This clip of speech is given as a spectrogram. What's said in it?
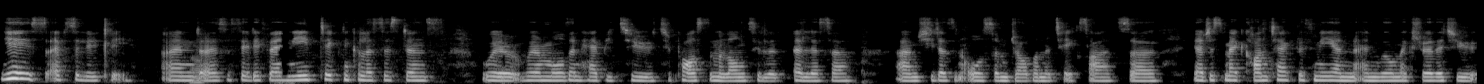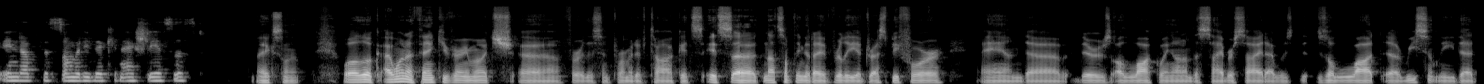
Yes, absolutely. And oh. as I said, if they need technical assistance, we're we're more than happy to to pass them along to Alyssa. Um, she does an awesome job on the tech side. So yeah, just make contact with me and, and we'll make sure that you end up with somebody that can actually assist. Excellent. Well, look, I want to thank you very much uh, for this informative talk. It's it's uh, not something that I've really addressed before, and uh, there's a lot going on on the cyber side. I was there's a lot uh, recently that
